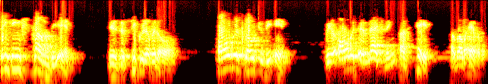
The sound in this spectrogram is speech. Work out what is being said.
Thinking from the end is the secret of it all. Always go to the end. We are always imagining ahead of our evidence.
